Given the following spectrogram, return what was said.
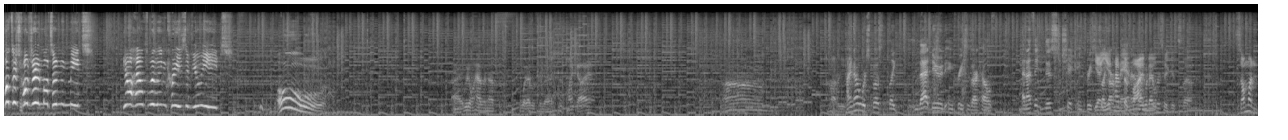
Pottage, potter, and mutton, and meat. Your health will increase if you eat. Oh. Alright, we don't have enough whatever for that. My guy? Um, not. I know we're supposed to, like, that dude increases our health, and I think this chick increases, Yeah, like, our have mana to buy meal tickets though. Someone,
